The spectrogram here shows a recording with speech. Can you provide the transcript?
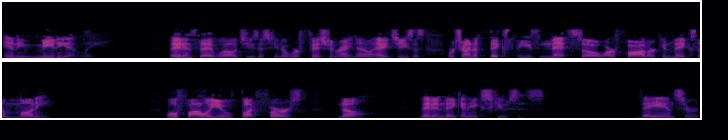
and immediately. They didn't say, well, Jesus, you know, we're fishing right now. Hey, Jesus, we're trying to fix these nets so our Father can make some money. We'll follow you, but first. No, they didn't make any excuses. They answered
